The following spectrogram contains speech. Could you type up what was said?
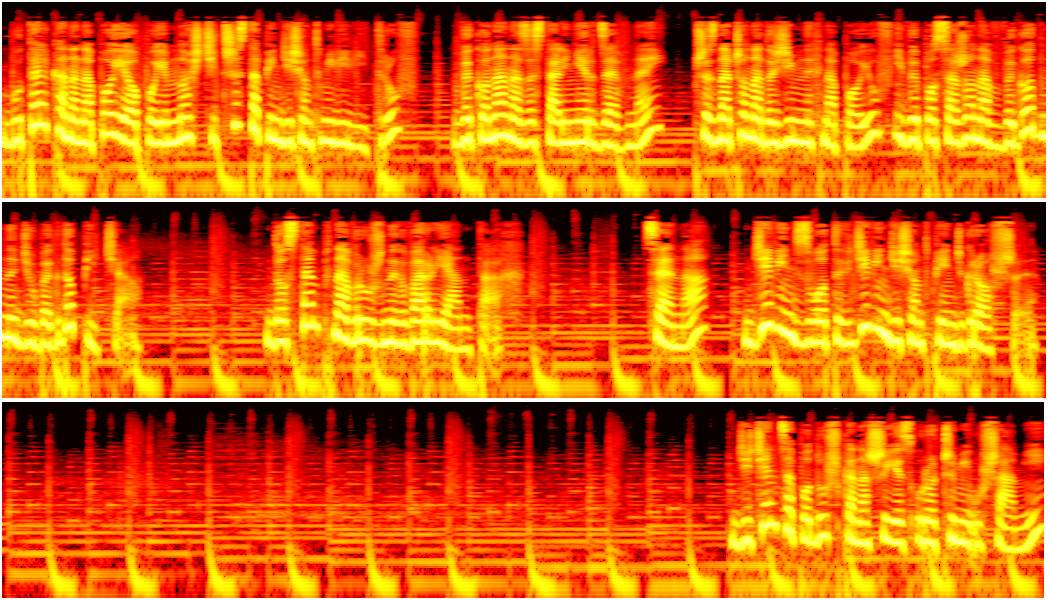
Butelka na napoje o pojemności 350 ml, wykonana ze stali nierdzewnej, przeznaczona do zimnych napojów i wyposażona w wygodny dziubek do picia. Dostępna w różnych wariantach. Cena 9 zł 95 groszy. Dziecięca poduszka na szyję z uroczymi uszami,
